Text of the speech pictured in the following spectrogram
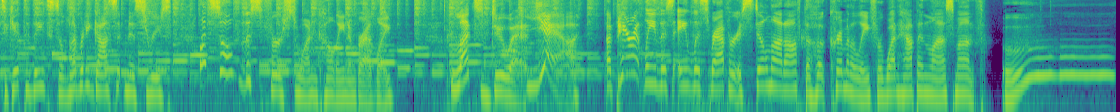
to get to these celebrity gossip mysteries. Let's solve this first one, Colleen and Bradley. Let's do it. Yeah. Apparently, this A-list rapper is still not off the hook criminally for what happened last month. Ooh.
